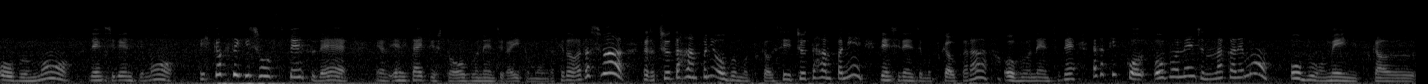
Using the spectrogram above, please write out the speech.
オーブンも電子レンジも比較的小スペースでやりたいという人はオーブンレンジがいいと思うんだけど私はなんか中途半端にオーブンも使うし中途半端に電子レンジも使うからオーブンレンジでなんか結構オーブンレンジの中でもオーブンをメインに使う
